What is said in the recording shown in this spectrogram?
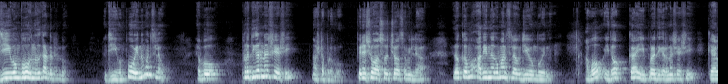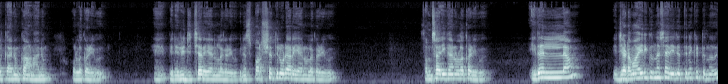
ജീവൻ പോകുന്നത് കണ്ടിട്ടുണ്ടോ? ജീവൻ പോയെന്ന് മനസ്സിലാവും. അപ്പോൾ പ്രതികരണശേഷി നഷ്ടപ്പെടുമ്പോൾ. പിന്നെ ശ്വാസോച്ഛ്വാസമില്ല. ഇതൊക്കെ അതിൽ നിന്നൊക്കെ മനസ്സിലാവും ജീവൻ പോയെന്ന് അപ്പോൾ ഇതൊക്കെ ഈ പ്രതികരണശേഷി കേൾക്കാനും കാണാനും ഉള്ള കഴിവ് പിന്നെ രുചിച്ചറിയാനുള്ള കഴിവ് പിന്നെ സ്പർശത്തിലൂടെ അറിയാനുള്ള കഴിവ് സംസാരിക്കാനുള്ള കഴിവ് ഇതെല്ലാം ജഡമായിരിക്കുന്ന ശരീരത്തിന് കിട്ടുന്നത്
